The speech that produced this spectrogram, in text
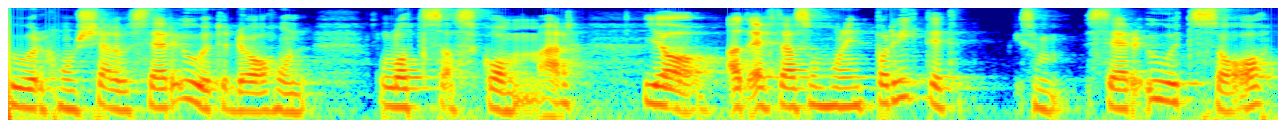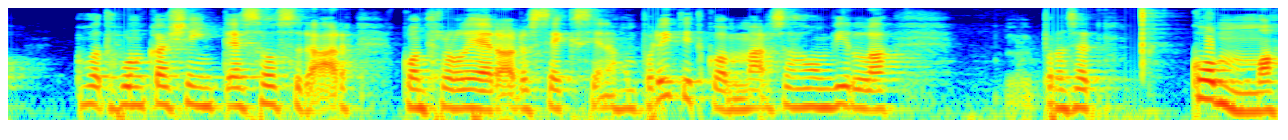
hur hon själv ser ut då hon låtsas kommer. Ja. Att eftersom hon inte på riktigt liksom ser ut så, och att hon kanske inte är så sådär kontrollerad och sexig när hon på riktigt kommer, så har hon velat på något sätt komma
